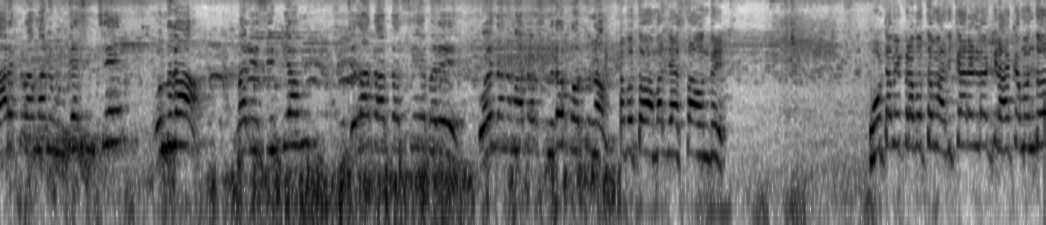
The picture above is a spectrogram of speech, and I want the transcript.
కార్యక్రమాన్ని ఉద్దేశించి ముందుగా మరి సిపిఎం జిల్లా కార్యదర్శి మరి గోవిందన్న మాట్లాడుతుందిగా కోరుతున్నాం. ప్రభుత్వం అమలు చేస్తా ఉంది. కూటమి ప్రభుత్వం అధికారంలోకి రాకముందు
